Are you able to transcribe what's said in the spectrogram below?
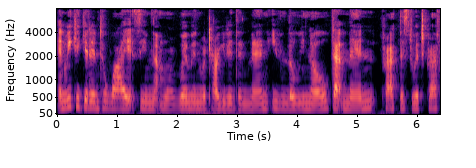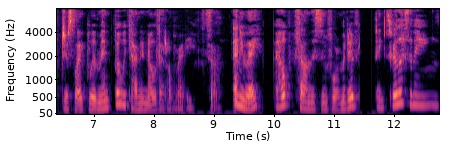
And we could get into why it seemed that more women were targeted than men, even though we know that men practiced witchcraft just like women, but we kind of know that already. So, anyway, I hope you found this informative. Thanks for listening.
